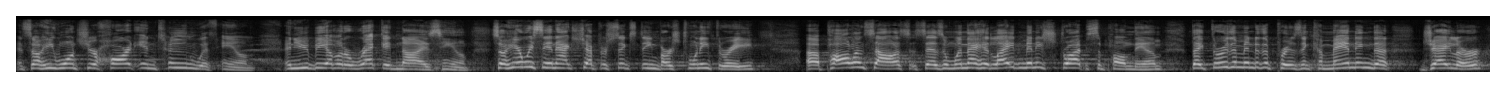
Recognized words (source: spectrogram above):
And so he wants your heart in tune with him and you be able to recognize him. So here we see in Acts chapter 16, verse 23 uh, Paul and Silas, it says, and when they had laid many stripes upon them, they threw them into the prison, commanding the jailer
